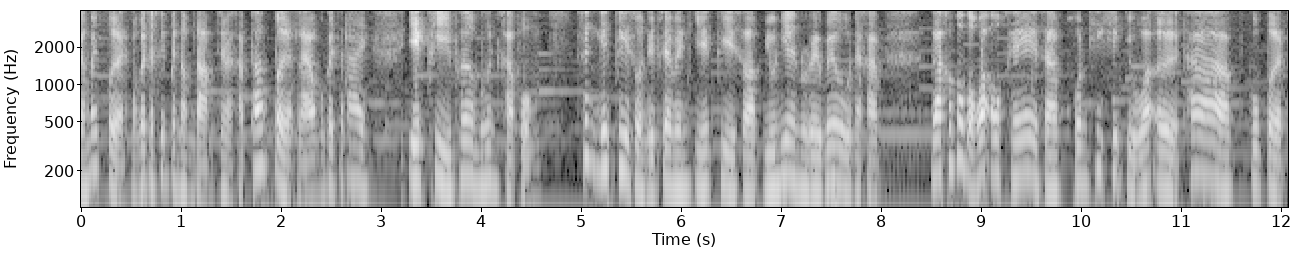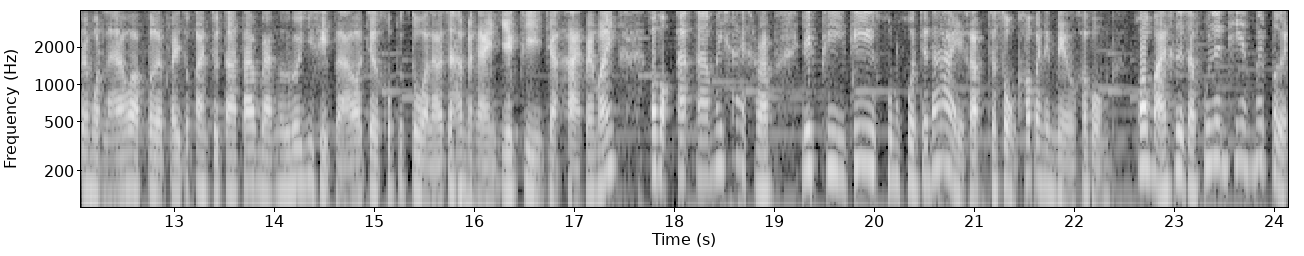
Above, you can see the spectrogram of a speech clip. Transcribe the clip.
ยังไม่เปิด มันก็จะขึ้นเป็นดำๆใช่ไหมครับ ถ้าเปิดแล้วมันก็จะได้ EXP เพิ่มขึ้นครับผม ซึ่ง EXP ส่วนนี้จะเป็น EXP สำหรับ Union Level นะครับ แล้วเขาก็บอกว่าโอเคสำหรับคนที่คิดอยู่ว่าเออ ถ้ากูเปิดไปหมดแล้วอะ เปิดไปทุกอันจุด Data Bank Level 20 แล้ว เจอครบทุกตัวแล้วจะทำยังไง EXP จะหายไปไหม เขาบอกอ่าไม่ใช่ครับ EXP ที่คุณควรจะได้ครับ จะส่งเข้าไปในเมลครับผม ความหมายคือสำหรับผู้เล่นที่ยังไม่เปิด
